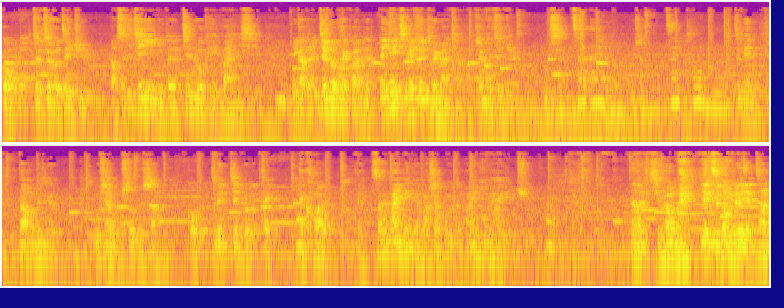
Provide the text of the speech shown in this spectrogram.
够了，就最后这一句，老师是建议你的渐弱可以慢一些，因为刚刚那边渐弱太快了，那因为你前面这边推蛮强嘛，最后这一句不想再爱了，不想再痛了，这边到后面这个我想我受的伤够了，这边渐弱的太太快了，对，稍微慢一点点的话效果会更好，因为后面还有一句。嗯，那喜欢我们燕子同学的演唱，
